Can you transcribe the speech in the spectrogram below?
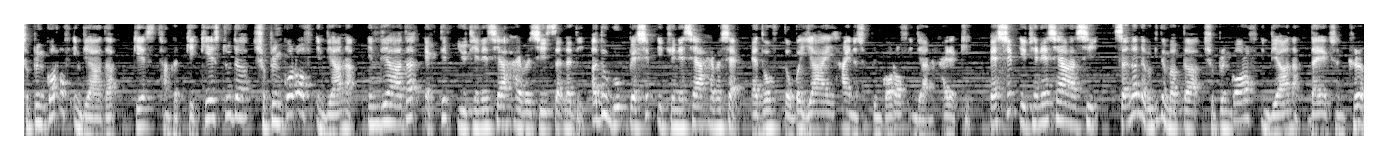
ꯁꯨꯄ꯭ꯔꯤꯝ ꯀꯣꯔꯠ ꯑꯣꯐ ꯏꯟꯗꯤꯌꯥꯗ ꯀꯦꯁ ꯊꯥꯡꯒꯠꯈꯤ ꯀꯦꯁꯇꯨꯗ ꯁꯨꯄ꯭ꯔꯤꯝ ꯀꯣꯔꯠ ꯑꯣꯐ ꯏꯟꯗꯤꯌꯥꯅ ꯏꯟꯗꯤꯌꯥꯗ ꯑꯦꯛꯇꯤꯚ ꯌꯨꯊꯦꯅꯦꯁꯤꯌꯥ ꯍꯥꯏꯕꯁꯤ ꯆꯠꯅꯗꯦ ꯑꯗꯨꯕꯨ ꯄꯦꯁꯤꯚ ꯌꯨꯊꯦꯅꯦꯁꯤꯌꯥ ꯍꯥꯏꯕꯁꯦ ꯑꯦꯗꯣꯞ ꯇꯧꯕ ꯌꯥꯏ ꯍꯥꯏꯅ ꯁꯨꯄ꯭ꯔꯤꯝ ꯀꯣꯔꯠ ꯑꯣꯐ ꯏꯟꯗꯤꯌꯥꯅ ꯍꯥꯏꯔꯛꯈꯤ ꯄꯦꯁꯤꯞ ꯌꯨꯊꯦꯅꯦꯁꯤꯌꯥ ꯆꯠꯅꯅꯕꯒꯤꯗꯃꯛꯇ ꯁꯨꯄ꯭ꯔꯤꯝ ꯀꯣꯔꯠ ꯑꯣꯐ ꯏꯟꯗꯤꯌꯥꯅ ꯗꯥꯏꯔꯦꯛꯁꯟ ꯈꯔ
